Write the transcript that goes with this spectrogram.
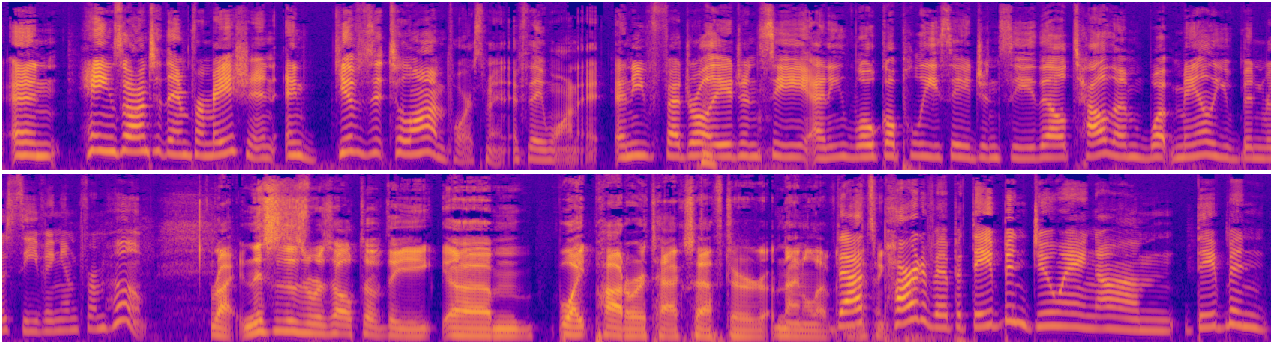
and hangs on to the information and gives it to law enforcement if they want it. Any federal agency, any local police agency, they'll tell them what mail you've been receiving and from whom. right, and this is as a result of the um, white powder attacks after 9-11. I That's think. part of it, but they've been doing um they've been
